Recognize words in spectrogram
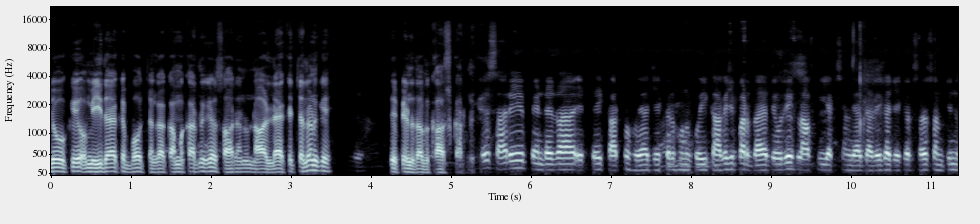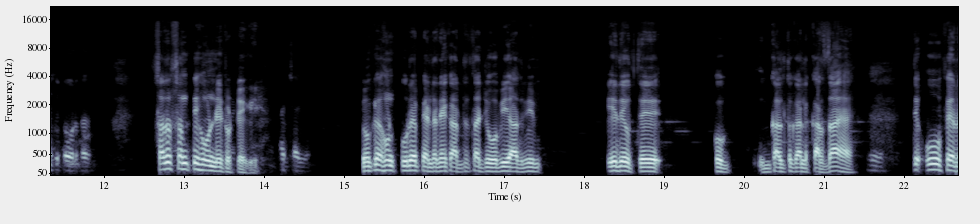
ਜੋ ਕਿ ਉਮੀਦ ਹੈ ਕਿ ਬਹੁਤ ਚੰਗਾ ਕੰਮ ਕਰਨਗੇ ਸਾਰਿਆਂ ਨੂੰ ਨਾਲ ਲੈ ਕੇ ਚੱਲਣਗੇ ਤੇ ਪਿੰਡ ਦਾ ਵਿਕਾਸ ਕਰਨਗੇ। ਇਹ ਸਾਰੇ ਪਿੰਡ ਦਾ ਇੱਥੇ ਇਕੱਠ ਹੋਇਆ ਜੇਕਰ ਹੁਣ ਕੋਈ ਕਾਗਜ਼ ਭਰਦਾ ਹੈ ਤੇ ਉਹਦੇ ਖਿਲਾਫ ਕੀ ਐਕਸ਼ਨ ਲਿਆ ਜਾਵੇਗਾ ਜੇਕਰ ਸਰਸੰਮਤੀ ਨੂੰ ਕੋਈ ਤੋੜਦਾ ਸਰਬਸੰਮਤੀ ਹੁਣ ਨਹੀਂ ਟੁੱਟੇਗੀ ਅੱਛਾ ਜੀ ਕਿਉਂਕਿ ਹੁਣ ਪੂਰੇ ਪਿੰਡ ਨੇ ਕਰ ਦਿੱਤਾ ਜੋ ਵੀ ਆਦਮੀ ਇਹਦੇ ਉੱਤੇ ਕੋਈ ਗਲਤ ਗੱਲ ਕਰਦਾ ਹੈ। ਤੇ ਉਹ ਫਿਰ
